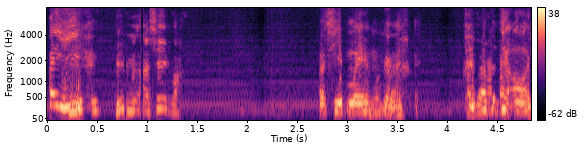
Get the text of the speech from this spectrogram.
ไอ้เหี้ยเฮ้ยมืออาชีพว่ะอาชีพไม่มึงอะใครจะจะอ่อน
